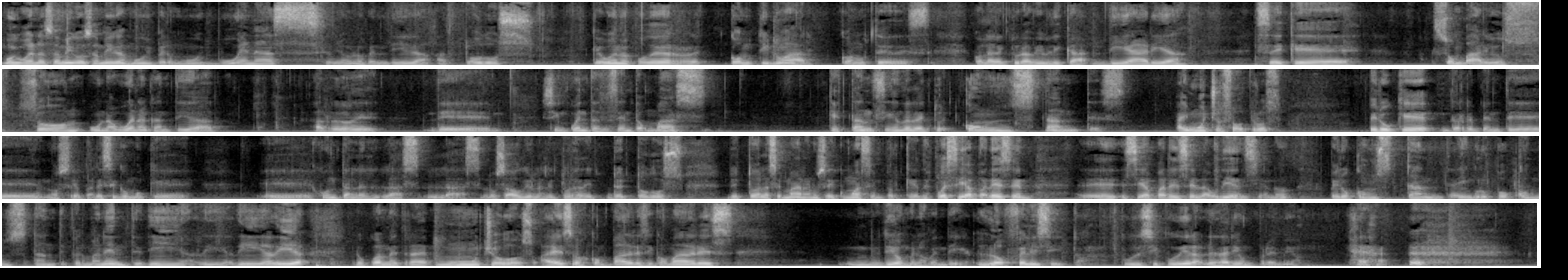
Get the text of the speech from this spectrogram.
Muy buenas amigos, amigas, muy pero muy buenas. Señor los bendiga a todos. Qué bueno es poder continuar con ustedes con la lectura bíblica diaria. Sé que son varios, son una buena cantidad, alrededor de, de 50, 60 o más, que están siguiendo la lectura constantes. Hay muchos otros pero que de repente, no sé, parece como que eh, juntan las, las, los audios, las lecturas de, todos, de toda la semana, no sé cómo hacen, porque después sí aparecen, eh, sí aparece la audiencia, ¿no? Pero constante, hay un grupo constante, permanente, día día, día día, lo cual me trae mucho gozo. A esos compadres y comadres, Dios me los bendiga. Los felicito si pudiera, les daría un premio.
